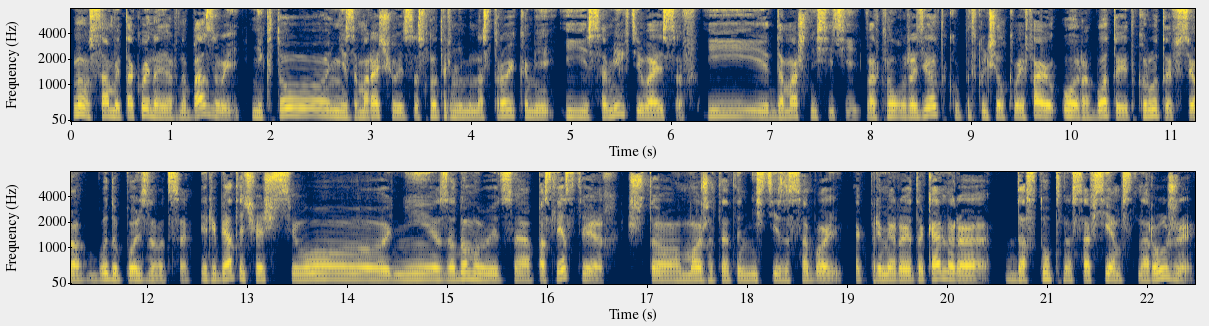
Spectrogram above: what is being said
ну, самый такой, наверное, базовый. Никто не заморачивается с внутренними настройками и самих девайсов, и домашней сети. Воткнул розетку, подключил к Wi-Fi, о, работает, круто, все, буду пользоваться. И ребята чаще всего не задумываются о последствиях, что может это нести за собой. Как, к примеру, эта камера доступна совсем с снаружи,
